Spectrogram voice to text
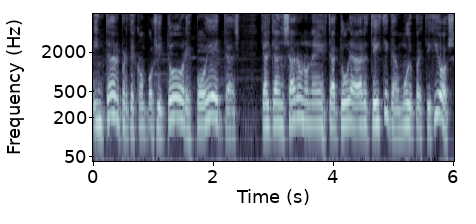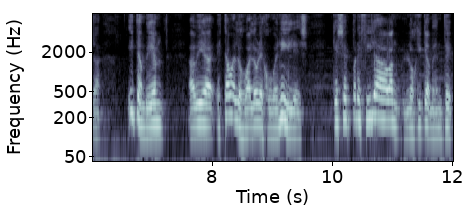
intérpretes, compositores, poetas, que alcanzaron una estatura artística muy prestigiosa. Y también había, estaban los valores juveniles, que se perfilaban, lógicamente,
